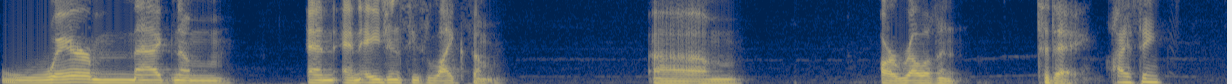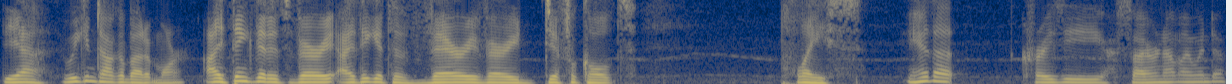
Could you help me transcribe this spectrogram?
where Magnum and and agencies like them um, are relevant today. I think, yeah, we can talk about it more. I think that it's very, I think it's a very, very difficult place. You hear that crazy siren out my window?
